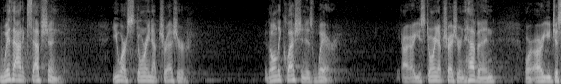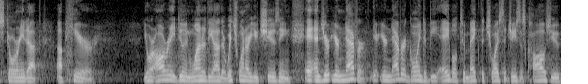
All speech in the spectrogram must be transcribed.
without exception, you are storing up treasure. The only question is where? Are you storing up treasure in heaven or are you just storing it up up here you are already doing one or the other. Which one are you choosing? And you're, you're, never, you're never going to be able to make the choice that Jesus calls you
